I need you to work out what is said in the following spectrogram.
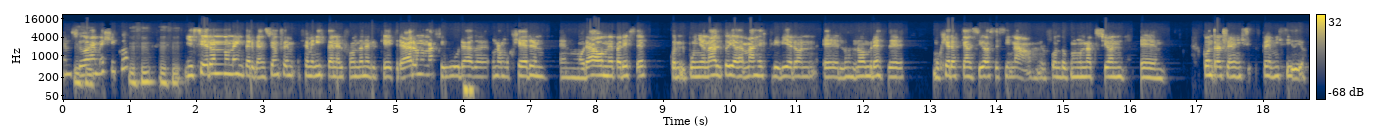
en Ciudad de México, y hicieron una intervención feminista en el fondo en el que crearon una figura de una mujer en, morado, me parece, con el puño en alto y además escribieron eh, los nombres de mujeres que han sido asesinadas, en el fondo como una acción eh, contra el femicidio.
